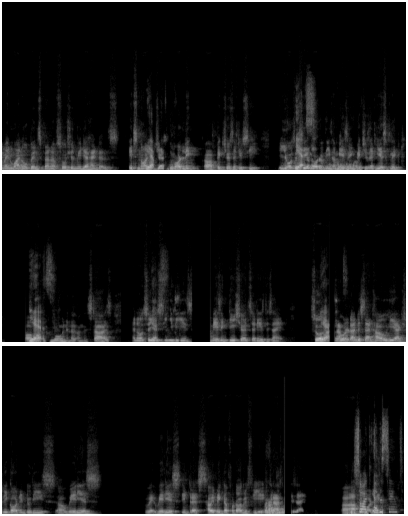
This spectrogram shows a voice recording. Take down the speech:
when one opens Pranav's social media handles, it's not Yep. just the modeling uh, pictures that you see. You also see a lot of these amazing pictures that he has clicked of, of Yes. the moon and the, on the stars, and also you Yes. see these amazing T-shirts that he's designed. So Yes, I, I wanted to understand how he actually got into these uh, various va- various interests. How he picked up photography, graphic design. Uh, so I think ever since,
